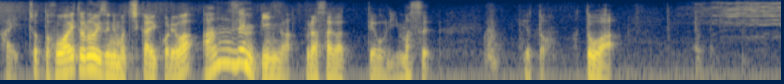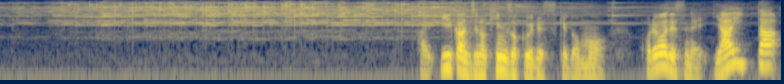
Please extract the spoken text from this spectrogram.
はい、ちょっとホワイトノイズにも近いこれは安全ピンがぶら下がっております。よっとあとははい、いい感じの金属ですけどもこれはですね焼いた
